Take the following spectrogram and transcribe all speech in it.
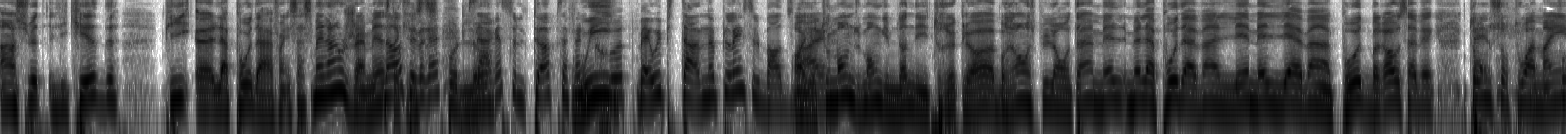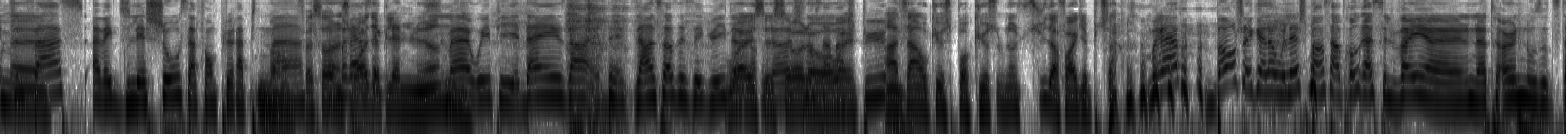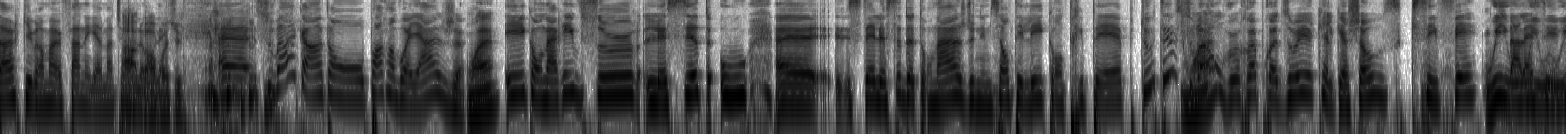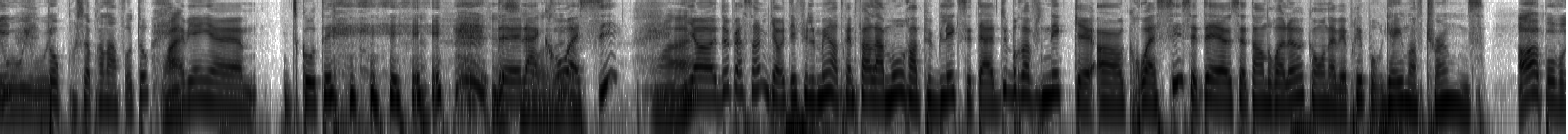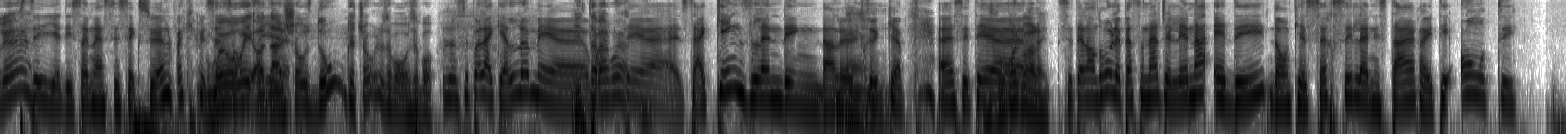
ensuite liquide, puis euh, la poudre à la fin. Ça se mélange jamais, Non, cette vrai. poudre-là. Ça reste sur le top, ça fait Oui. une croûte. Ben oui, puis t'en as plein sur le bord du Ah, Il y verre. a tout le monde du monde qui me donne des trucs. Là. Ah, bronze plus longtemps, mets, mets la poudre avant le lait, mets le lait avant la poudre, brasse avec, tourne Ben, sur toi-même. Faut que tu le euh, fasses avec du lait chaud, ça fond plus rapidement. Bon, fais ça un Bref, soir de pleine lune. Ben oui, puis dans, dans, dans le sens des aiguilles de Ouais, c'est ça, là. ça ouais. marche plus. En disant ocus pocus. Non, il suffit d'affaires qu'il n'y a plus de sens. Bref, bon chocolat au lait. Je pense entre autres à Sylvain, euh, notre, un de nos auditeurs, qui est vraiment un fan également de Ah, chocolat bon. Euh, souvent, quand on part en voyage, Ouais. et qu'on arrive sur le site où euh, c'était le site de tournage d'une émission télé qu'on tripait, puis tout. Tu sais, souvent, Ouais. on veut reproduire quelque chose qui s'est fait Oui, dans oui, la oui, série. Pour, pour se prendre en photo. Ouais. Eh bien, euh, du côté de la Croatie, Ouais. il y a deux personnes qui ont été filmées en train de faire l'amour en public. C'était à Dubrovnik, euh, en Croatie. C'était euh, cet endroit-là qu'on avait pris pour Game of Thrones. Ah, pour vrai? Il y a des scènes assez sexuelles. fait que Oui, oui, oui. Ah, dans euh, le chose d'eau ou quelque chose? Je sais pas. Je sais pas. je sais pas laquelle, là, mais euh, ouais, c'était euh, à King's Landing dans le Ben, truc. C'était problème. c'était l'endroit où le personnage de Lena Headey, donc Cersei Lannister, a été honté.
